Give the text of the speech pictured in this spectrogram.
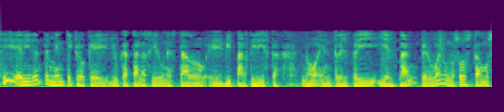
Sí, evidentemente creo que Yucatán ha sido un estado eh, bipartidista, ¿no? Entre el PRI y el PAN, pero bueno, nosotros estamos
